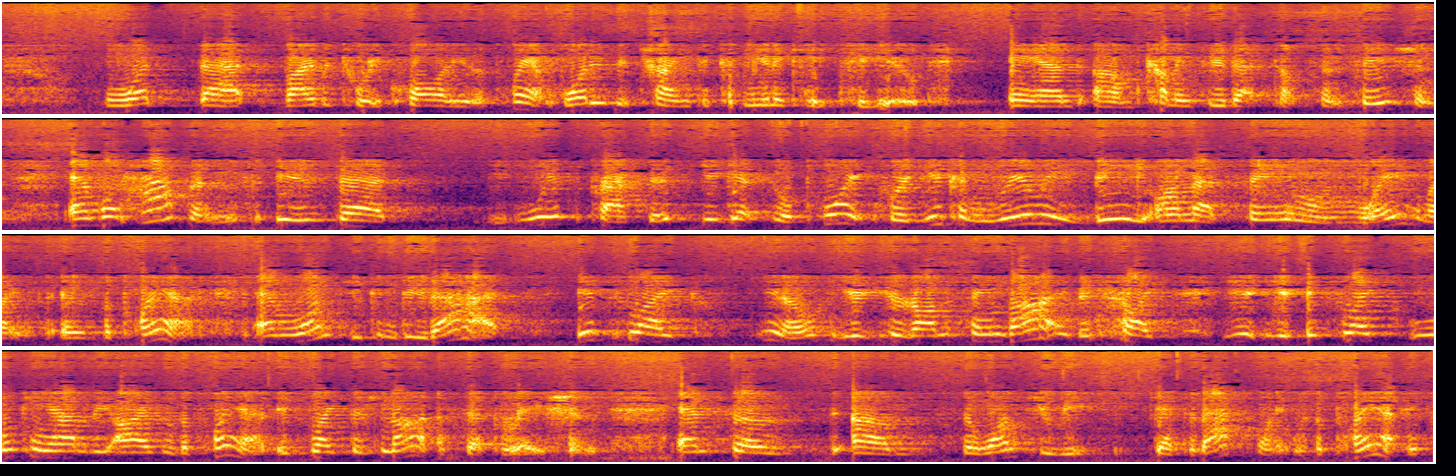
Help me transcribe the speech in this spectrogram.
what that vibratory quality of the plant, what is it trying to communicate to you, and um, coming through that sensation. And what happens is that with practice, you get to a point where you can really be on that same wavelength as the plant. And once you can do that, it's like, you know, you're, you're on the same vibe. It's like, you, you, it's like looking out of the eyes of the plant. It's like there's not a separation. And so, um, so once you re- get to that point with a plant, it's,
